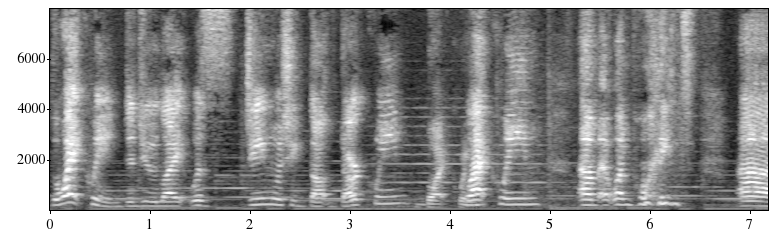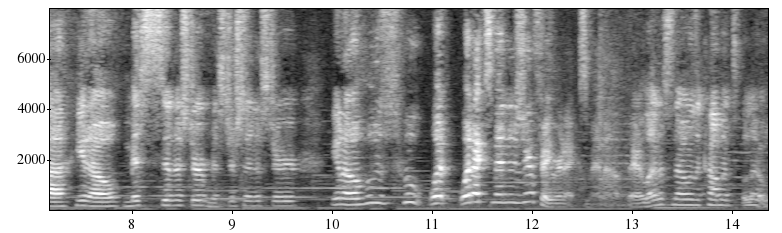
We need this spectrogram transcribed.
the White Queen? Did you like was Jean? Was she Da- Dark Queen? Black Queen. Black Queen um, at one point. Uh, you know, Miss Sinister, Mister Sinister. You know, who's who? What what X Men is your favorite X Men out there? Let us know in the comments below.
